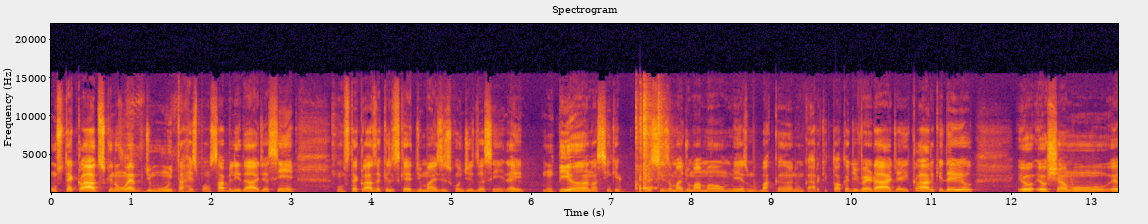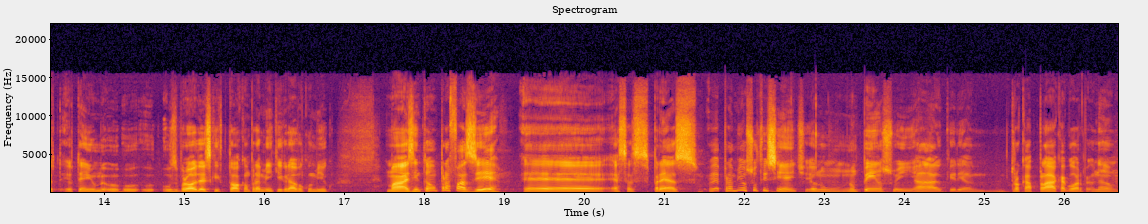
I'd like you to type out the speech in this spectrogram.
uns teclados que não é de muita responsabilidade assim, uns teclados aqueles que é de mais escondidos assim, daí um piano assim que precisa mais de uma mão mesmo bacana, um cara que toca de verdade, aí claro que daí eu eu, eu chamo, eu, eu tenho o, o, os brothers que tocam para mim, que gravam comigo. Mas então, para fazer é, essas press, é, para mim é o suficiente. Eu não, não penso em, ah, eu queria trocar a placa agora. Não.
